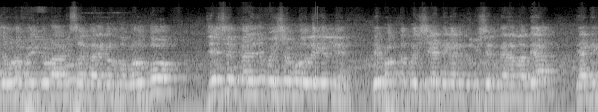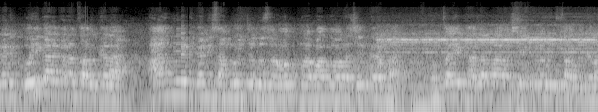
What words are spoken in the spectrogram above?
जेवढं पाहिजे तेवढं आम्ही सहकार्य करतो. परंतु जे शेतकऱ्याचे पैसे बुडवले गेले ते फक्त पैसे या ठिकाणी तुम्ही शेतकऱ्यांना द्या. त्या ठिकाणी तोही कारखाना चालू केला आज मी या ठिकाणी सांगू इच्छितो सर्व बांधवांना शेतकऱ्यांना. तुमचा एक हजार बाराशे एकर ऊस चालू केला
